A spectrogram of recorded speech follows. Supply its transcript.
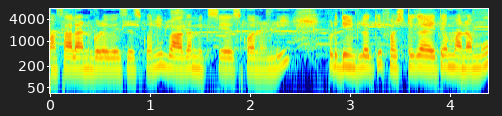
మసాలాను కూడా వేసేసుకొని బాగా మిక్స్ చేసుకోవాలండి. ఇప్పుడు దీంట్లోకి ఫస్ట్గా అయితే మనము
